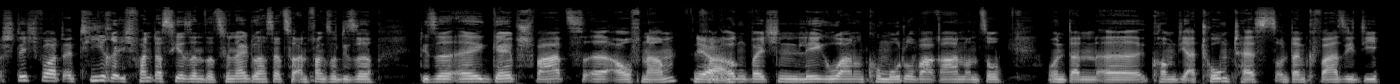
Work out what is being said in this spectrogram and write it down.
Stichwort äh, Tiere, ich fand das hier sensationell. Du hast ja zu Anfang so diese diese äh, gelb-schwarz äh, Aufnahmen ja. von irgendwelchen Leguan und Komodo-Varan und so. Und dann äh, kommen die Atomtests und dann quasi die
